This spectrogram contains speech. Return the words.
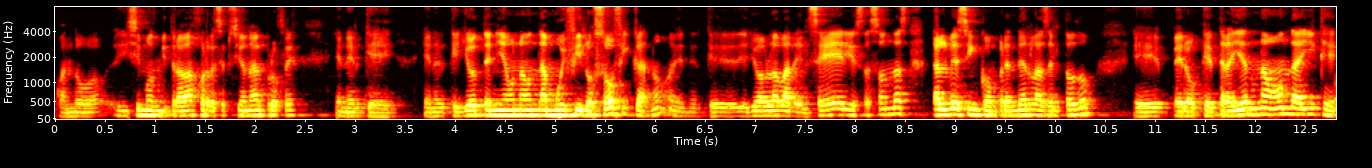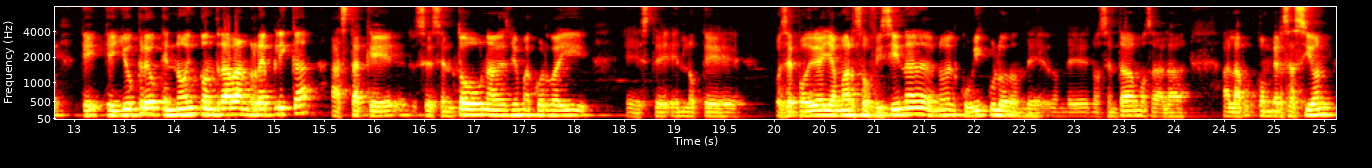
cuando hicimos mi trabajo recepcional, profe, en el que en el que yo tenía una onda muy filosófica, ¿no? En el que yo hablaba del ser y estas ondas, tal vez sin comprenderlas del todo, eh, pero que traían una onda ahí que, que, yo creo que no encontraban réplica hasta que se sentó una vez, yo me acuerdo ahí, este, en lo que pues se podría llamar su oficina, ¿no? el cubículo donde, donde nos sentábamos a la, a la conversación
